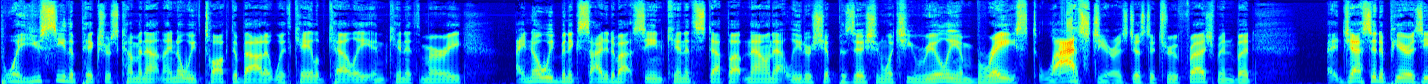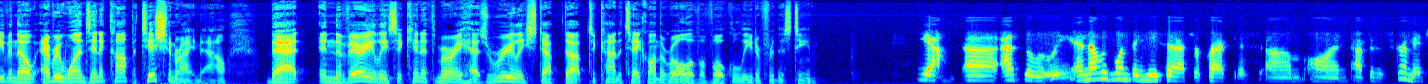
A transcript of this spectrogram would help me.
Boy, you see the pictures coming out, and I know we've talked about it with Caleb Kelly and Kenneth Murray. I know we've been excited about seeing Kenneth step up now in that leadership position, which he really embraced last year as just a true freshman. But uh, Jess, it appears even though everyone's in a competition right now, that in the very least, Kenneth Murray has really stepped up to kind of take on the role of a vocal leader for this team. Yeah, uh, absolutely. And that was one thing he said after practice um, on after the scrimmage.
